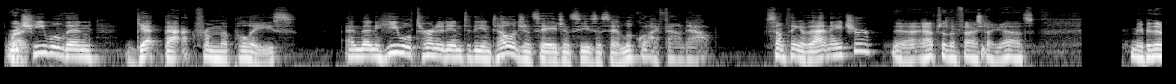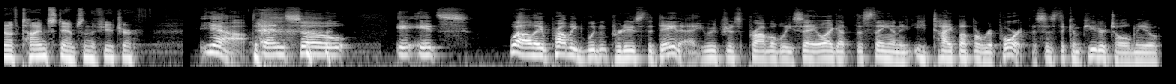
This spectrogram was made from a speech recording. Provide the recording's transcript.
which Right. he will then get back from the police, and then he will turn it into the intelligence agencies and say, "Look what I found out." Something of that nature. Yeah, after the fact, I guess. Maybe they don't have timestamps in the future. Yeah, and so it, it's well, they probably wouldn't produce the data. He would just probably say, "Oh, I got this thing," and he'd type up a report. This is the computer told me to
